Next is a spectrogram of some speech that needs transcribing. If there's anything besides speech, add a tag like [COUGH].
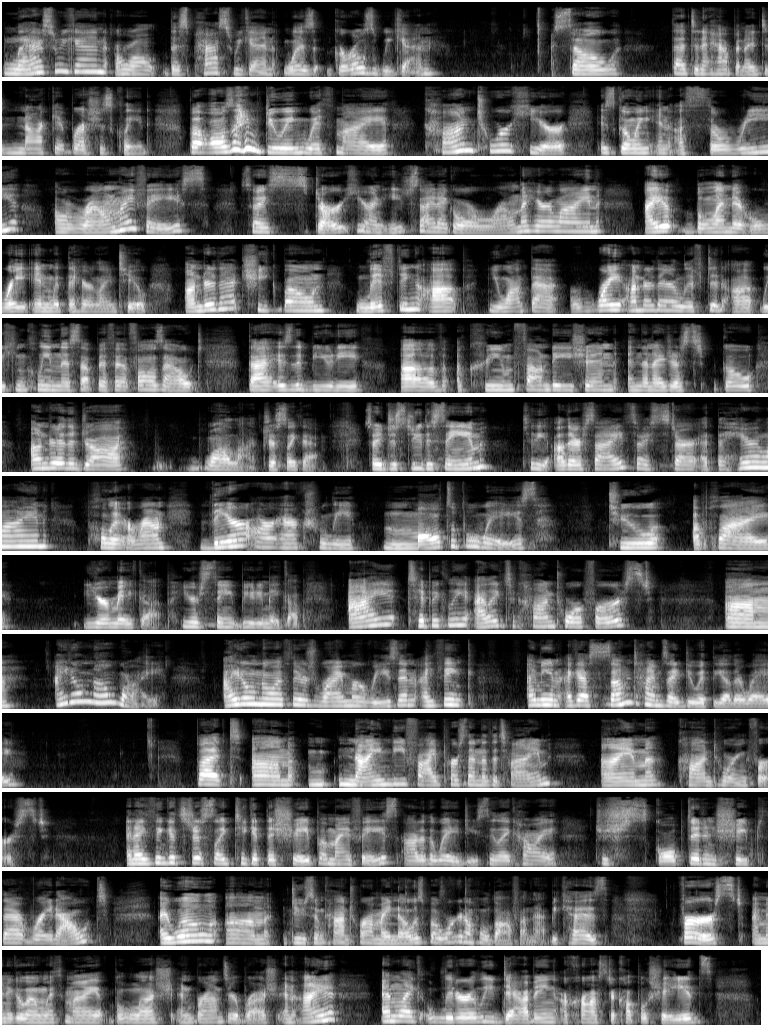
last weekend, or well, this past weekend was girls' weekend. So that didn't happen. I did not get brushes cleaned. But all [LAUGHS] I'm doing with my contour here is going in a three around my face. So I start here on each side. I go around the hairline. I blend it right in with the hairline too. Under that cheekbone, lifting up. You want that right under there lifted up. We can clean this up if it falls out. That is the beauty of a cream foundation. And then I just go under the jaw, voila, just like that. So I just do the same to the other side. So I start at the hairline, pull it around. There are actually multiple ways to apply your makeup, your Seint Beauty makeup. I typically, I like to contour first. Um, I don't know why. I don't know if there's rhyme or reason. I think, I mean, I guess sometimes I do it the other way. But um, 95% of the time, I'm contouring first. And I think it's just like to get the shape of my face out of the way. Do you see like how I just sculpted and shaped that right out? I will um, do some contour on my nose, but we're going to hold off on that because first I'm going to go in with my blush and bronzer brush. And I am like literally dabbing across a couple shades.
